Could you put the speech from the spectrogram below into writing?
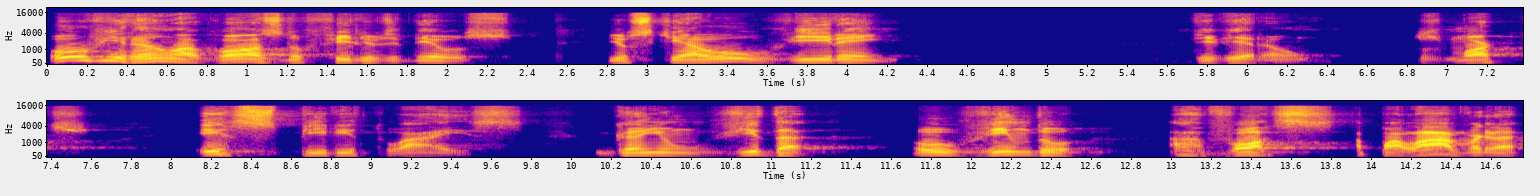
ouvirão a voz do Filho de Deus, e os que a ouvirem viverão. Os mortos espirituais ganham vida ouvindo a voz, a palavra,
